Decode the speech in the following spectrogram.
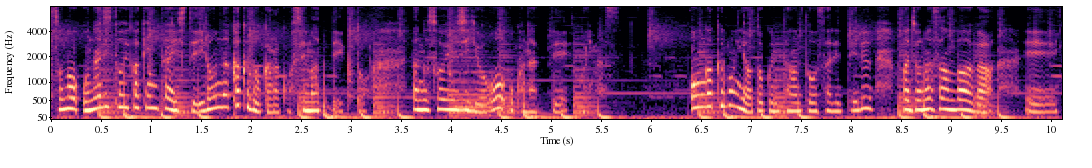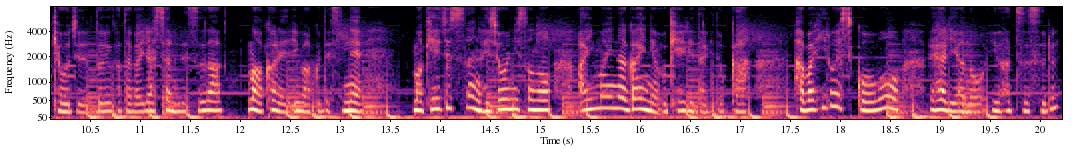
その同じ問いかけに対していろんな角度からこう迫っていくとあのそういう授業を行っております。音楽分野を特に担当されている、まあ、ジョナサン・バーガー、えー、教授という方がいらっしゃるんですが、まあ、彼曰くですね、まあ、芸術祭の非常にその曖昧な概念を受け入れたりとか幅広い思考をやはりあの誘発する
